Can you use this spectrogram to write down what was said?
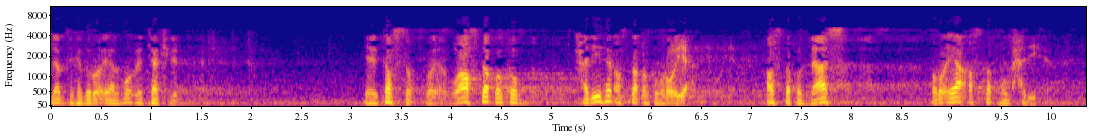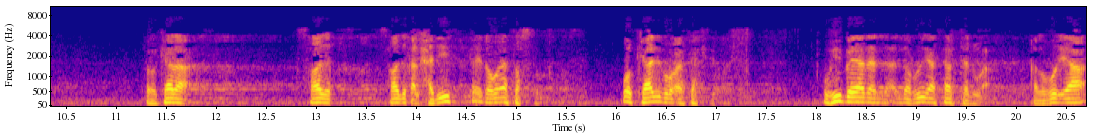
لم تكن رؤيا المؤمن تكذب. يعني تصدق وأصدقكم حديثا أصدقكم رؤيا. أصدق الناس رؤيا أصدقهم حديثا. فمن كان صادق صادق الحديث فإن الرؤيا تصدق والكاذب رؤيا تكذب. وفي بيان أن الرؤيا ثلاثة أنواع. الرؤيا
